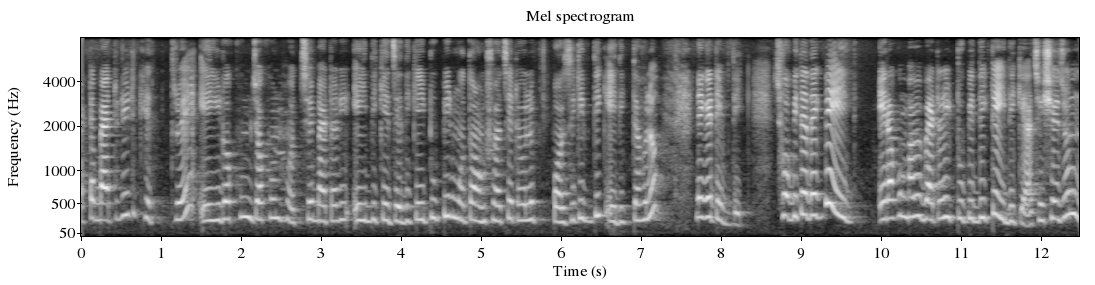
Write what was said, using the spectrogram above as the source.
একটা ব্যাটারির ক্ষেত্রে এই রকম যখন হচ্ছে ব্যাটারির এই দিকে যেদিকে এই টুপির মতো অংশ আছে, এটা হলো পজিটিভ দিক, এই দিকটা হলো নেগেটিভ দিক। ছবিতে দেখবে এই এরকমভাবে ব্যাটারির টুপির দিকটা এই দিকে আছে। সেজন্য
